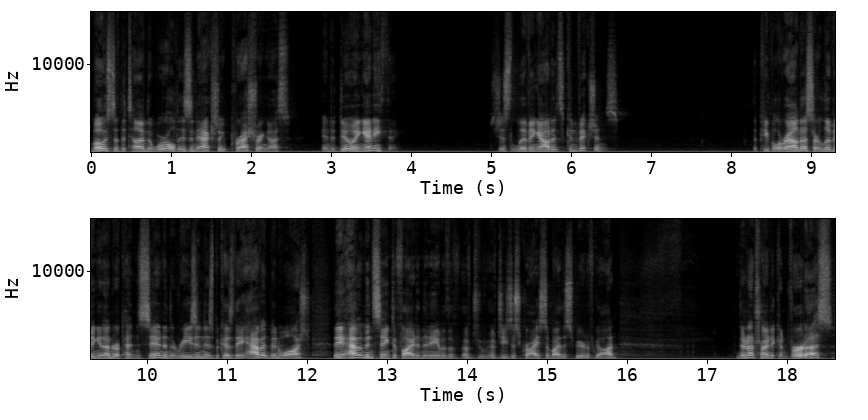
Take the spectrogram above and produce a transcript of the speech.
Most of the time, the world isn't actually pressuring us into doing anything, it's just living out its convictions. The people around us are living in unrepentant sin, and the reason is because they haven't been washed. They haven't been sanctified in the name of, the, of, of Jesus Christ and by the Spirit of God. They're not trying to convert us,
